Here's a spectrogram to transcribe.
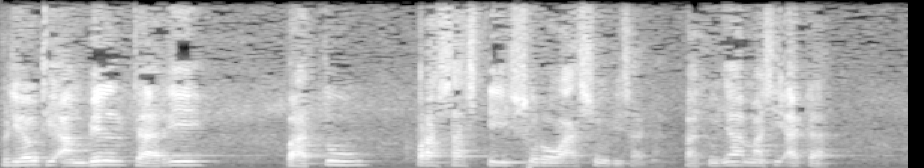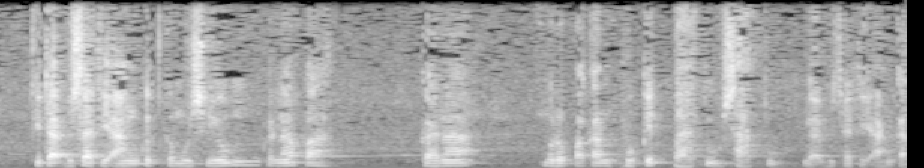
Beliau diambil dari batu prasasti Surawasu di sana. Batunya masih ada, tidak bisa diangkut ke museum. Kenapa? Karena merupakan bukit batu satu, nggak bisa diangkat.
